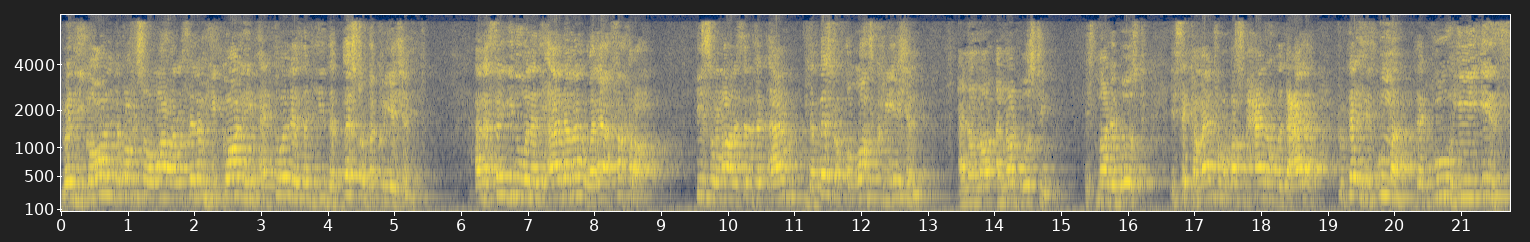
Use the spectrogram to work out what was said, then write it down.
When he called the Prophet sallallahu wasallam, he called him and told us that he is the best of the creation. أنا سيد ولد آدم ولا فخر. He sallallahu alayhi wa said, I'm the best of Allah's creation and I'm not, I'm not boasting. It's not a boast. It's a command from Allah subhanahu wa ta'ala to tell his ummah that who he is.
